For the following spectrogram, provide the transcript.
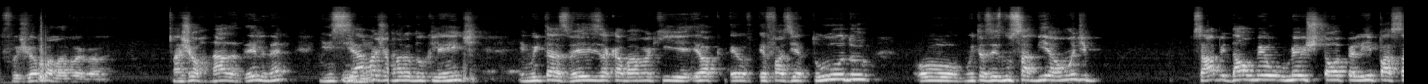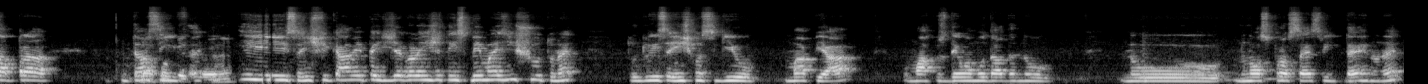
fugiu a palavra agora na jornada dele, né? Iniciava uhum. a jornada do cliente e muitas vezes acabava que eu, eu, eu fazia tudo ou muitas vezes não sabia onde sabe? Dar o meu, o meu stop ali e passar para. Então, pra assim, pessoa, né? isso, a gente ficava meio perdido, agora a gente já tem isso bem mais enxuto, né? Tudo isso a gente conseguiu mapear. O Marcos deu uma mudada no, no, no nosso processo interno, né?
